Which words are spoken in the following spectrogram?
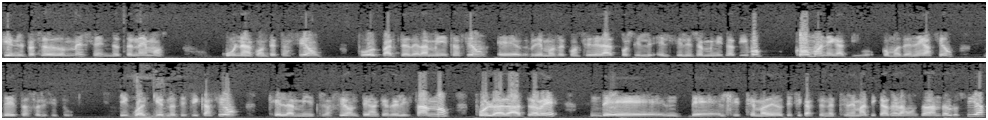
Si en el plazo de dos meses no tenemos una contestación por parte de la Administración, eh, debemos de considerar pues, el, silencio administrativo como negativo, como denegación de esta solicitud. Y cualquier notificación que la Administración tenga que realizarnos, pues lo hará a través del sistema de notificaciones telemáticas de la Junta de Andalucía,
